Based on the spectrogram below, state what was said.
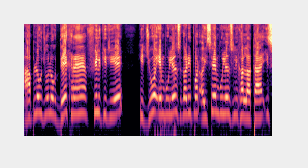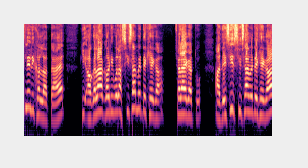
आप लोग जो लोग देख रहे हैं फील कीजिए। कि जो एंबुलेंस गाड़ी पर ऐसे एंबुलेंस लिखल रहता है, इसलिए लिखल रहता है कि अगला गाड़ी वाला शीशा में देखेगा, चलाएगा तो। इसी शीशा में देखेगा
